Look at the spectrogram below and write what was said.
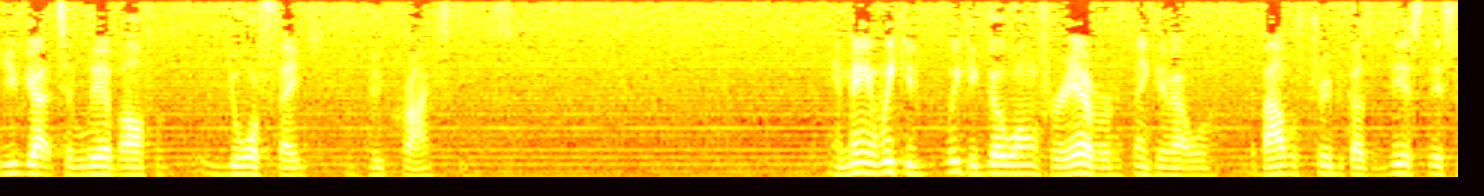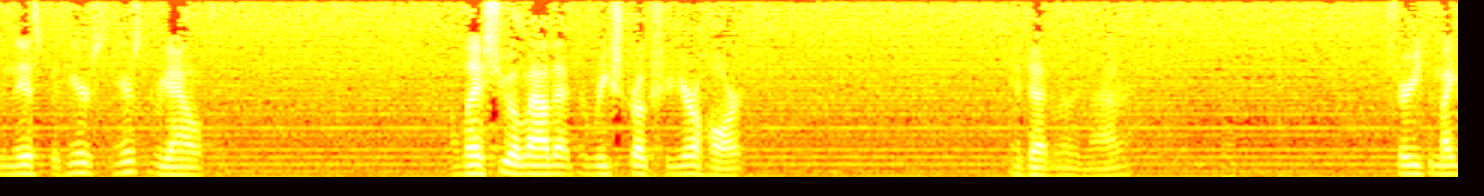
You've got to live off of your faith in who Christ is. And man, we could we could go on forever thinking about well, the Bible's true because of this, this, and this. But here's here's the reality. Unless you allow that to restructure your heart, it doesn't really matter. Sure, you can make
